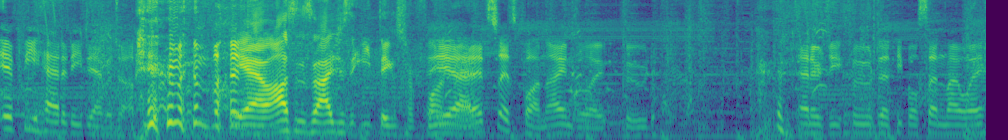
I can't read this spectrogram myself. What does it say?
if he had any damage on him. yeah, Awestin said I just eat things for fun. yeah, man. it's it's fun. I enjoy food, energy food that people send my way.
